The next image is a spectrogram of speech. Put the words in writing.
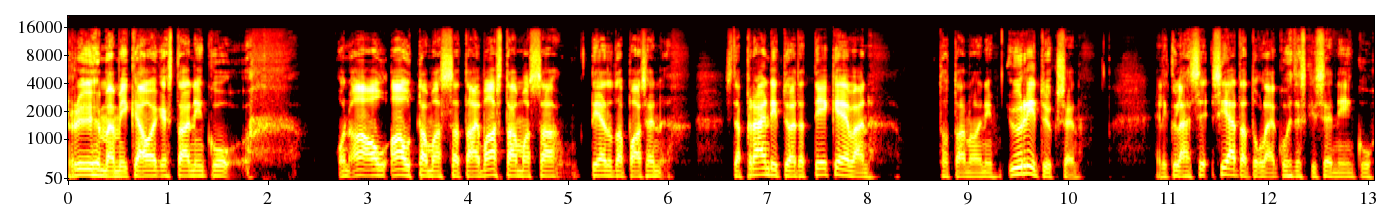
ryhmä, mikä oikeastaan niin kuin on auttamassa tai vastaamassa tietotapaa sen sitä brändityötä tekevän tota noin, yrityksen. Eli kyllähän se, sieltä tulee kuitenkin se niin kuin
